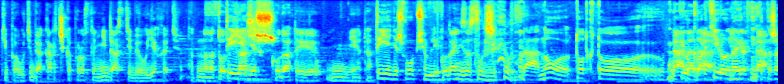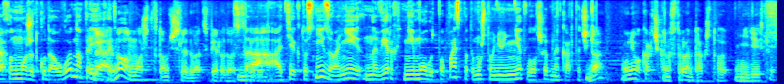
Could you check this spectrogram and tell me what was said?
типа у тебя карточка просто не даст тебе уехать на, тот ты этаж, едешь, куда ты не это. Ты едешь в общем лифте. Куда не заслужил. Да, но тот, кто купил да, да, квартиру да, на верхних да. этажах, он может куда угодно приехать. Да, ну, он может в том числе 21 22 Да, а те, кто снизу, они наверх не могут попасть, потому что у него нет волшебной карточки. Да, у него карточка настроена так, что не действует.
